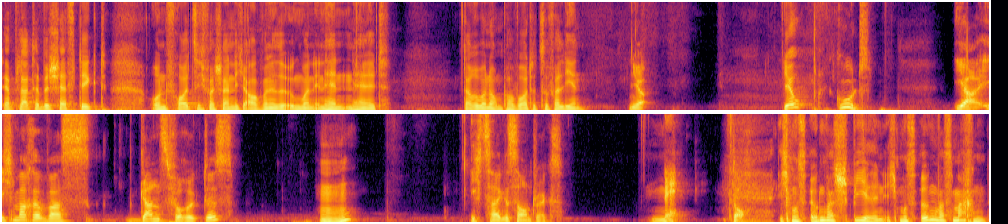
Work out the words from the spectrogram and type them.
der Platte beschäftigt und freut sich wahrscheinlich auch, wenn er sie irgendwann in Händen hält, darüber noch ein paar Worte zu verlieren. ja. Jo. Gut. Ja, ich mache was ganz Verrücktes. Mhm. Ich zeige Soundtracks. Nee. Doch. Ich muss irgendwas spielen, ich muss irgendwas machen.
